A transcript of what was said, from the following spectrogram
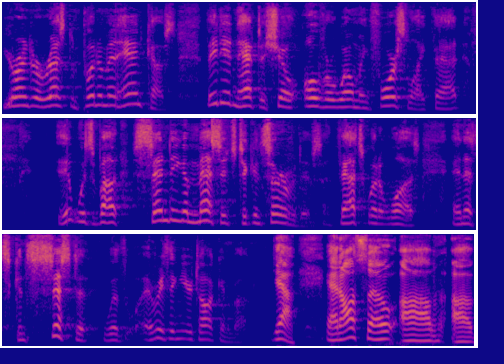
You're under arrest and put him in handcuffs. They didn't have to show overwhelming force like that. It was about sending a message to conservatives. That's what it was. And it's consistent with everything you're talking about. Yeah. And also, um, uh,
